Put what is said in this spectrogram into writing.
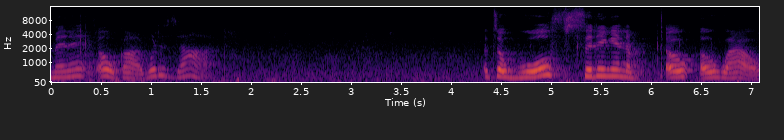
minutes, oh God, what is that? It's a wolf sitting in a. Oh, oh wow.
